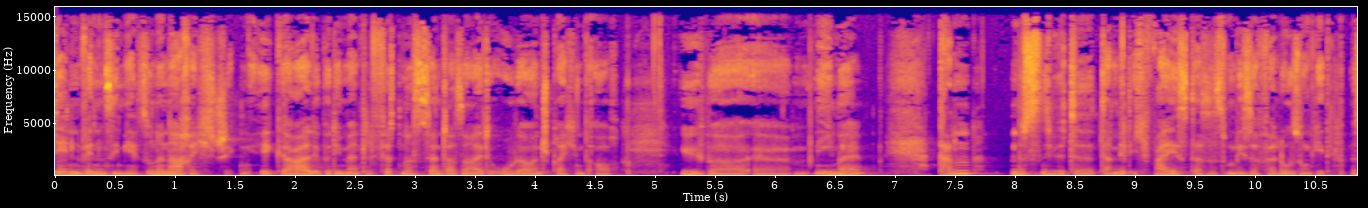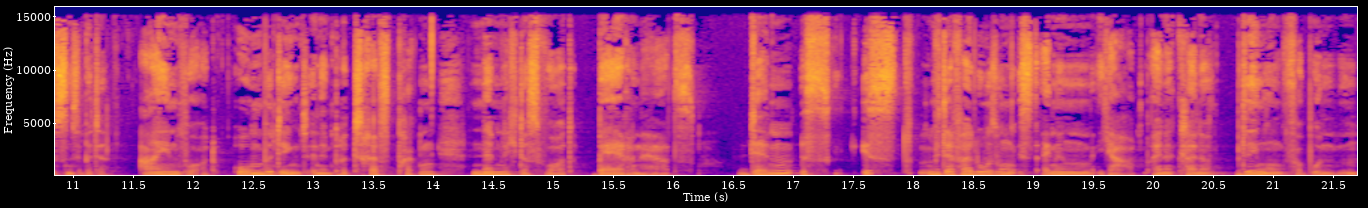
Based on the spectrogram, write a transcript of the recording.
Denn wenn Sie mir so eine Nachricht schicken, egal über die Mental Fitness Center Seite oder entsprechend auch über äh, eine E-Mail, dann müssen Sie bitte, damit ich weiß, dass es um diese Verlosung geht, müssen Sie bitte ein Wort unbedingt in den Betreff packen, nämlich das Wort Bärenherz. Denn es ist mit der Verlosung ist eine, ja, eine kleine Bedingung verbunden,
